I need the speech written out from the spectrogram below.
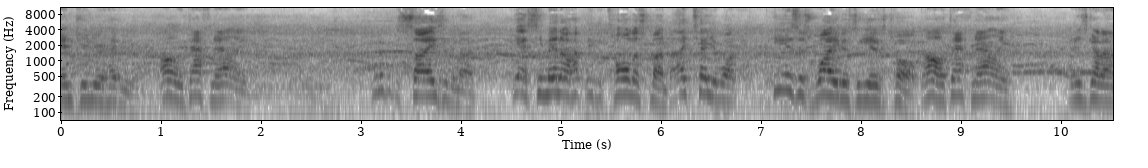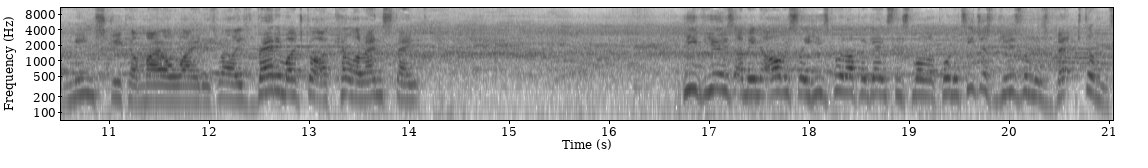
in junior heavyweight. Oh, definitely. You look at the size of the man. Yes, he may not have to be the tallest man, but I tell you what, he is as wide as he is tall. Oh, definitely. And he's got a mean streak a mile wide as well. He's very much got a killer instinct. He views, I mean, obviously he's going up against these smaller opponents. He just views them as victims.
